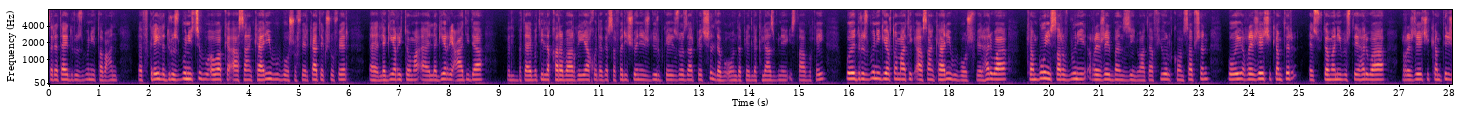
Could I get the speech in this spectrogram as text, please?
سەرەتای دروست بوونی تەبعەن فکرەی لە دروست بوونی چ بوو ئەوە کە ئاسانکاری بوو بۆ شوفێر کاتێک شوفێر لە گێڕی تۆما لە گێڕی عادیدا بە تایبەتی لە قەرەباڵغی یاخود ئەگەر سەفەری شوێنێش دوور بکەی زۆر زار پێت شل دەبوو ئەوەندە پێت لە کلاس بنێی ئیستا بکەی بۆیە دروست بوونی گێڕ تۆماتیک ئاسانکاری بوو بۆ شوفێر هەروە کەمبوونی سەرف بوونی ڕێژەی بەنزین واتە فیول کۆنسەپشن بەوەی ڕێژەیەکی کەمتر سووتەمەنی بستێ، هەروەها ڕێژەیەکی کەمتریش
